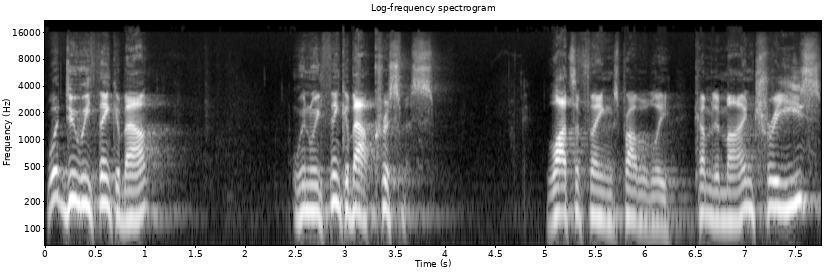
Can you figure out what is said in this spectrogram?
What do we think about when we think about Christmas? Lots of things probably come to mind trees,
